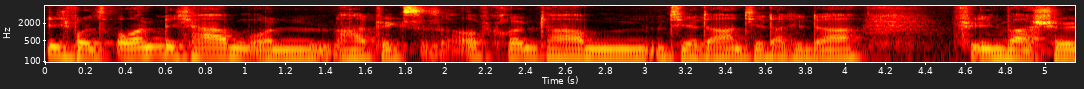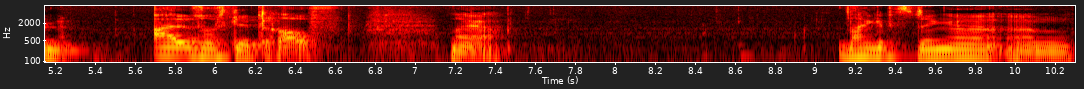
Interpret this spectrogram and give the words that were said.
ich wollte es ordentlich haben und halbwegs aufgeräumt haben. Ein Tier da, ein Tier da, ein Tier da. Für ihn war schön. Alles, was geht drauf. Naja. Dann gibt es Dinge, ähm,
